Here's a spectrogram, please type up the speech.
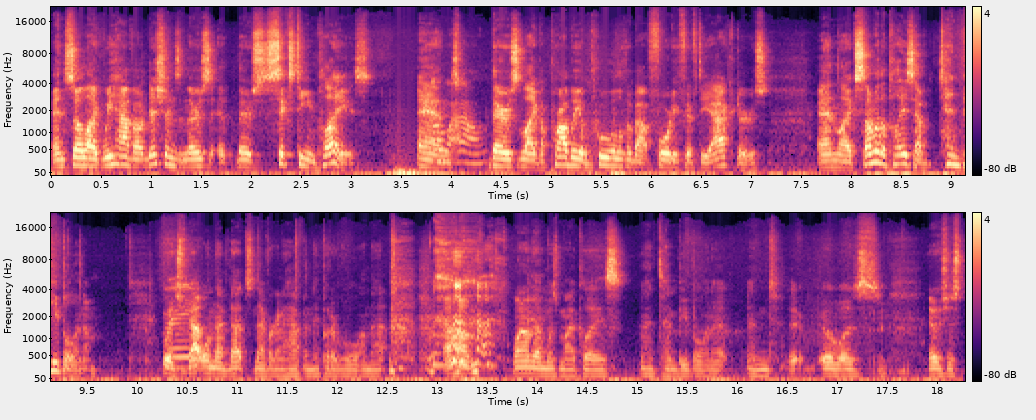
and so like we have auditions, and there's there's 16 plays, and Oh, wow. there's like a, probably a pool of about 40, 50 actors, and like some of the plays have 10 people in them. Which Right. that will ne- that's never gonna happen. They put a rule on that. um, one of them was my plays. I had ten people in it, and it, it was it was just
